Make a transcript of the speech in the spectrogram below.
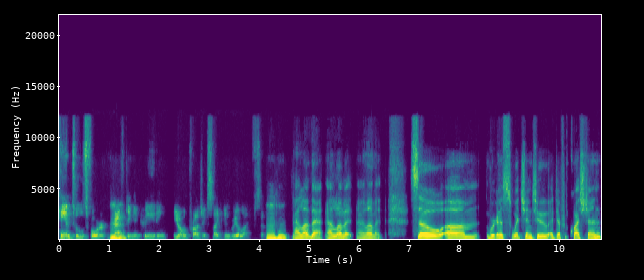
hand tools for Mhm. crafting and creating your own projects like in real life. So hmm I love that. I love it. I love it. So um, we're going to switch into a different question.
